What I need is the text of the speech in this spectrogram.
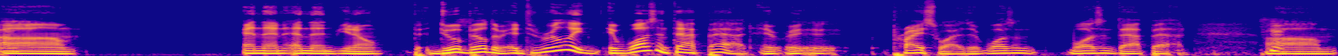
Um, and then and then you know do a build. It's really it wasn't that bad. It, it, price wise, it wasn't wasn't that bad. Um,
